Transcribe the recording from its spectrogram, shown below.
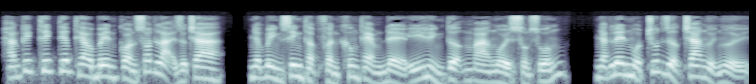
Hắn kích thích tiếp theo bên còn sót lại dược cha, Nhậm Bình sinh thập phần không thèm để ý hình tượng mà ngồi xổm xuống, nhặt lên một chút dược cha ngửi ngửi,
